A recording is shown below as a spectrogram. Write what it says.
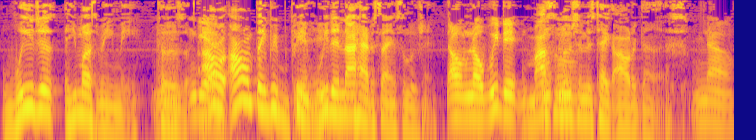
we just he must mean me because Mm, yeah. I, don't, I don't think people peep Yeah, we did not have the same solution Oh no, we didn't. my Mm-mm. solution is take all the guns No.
